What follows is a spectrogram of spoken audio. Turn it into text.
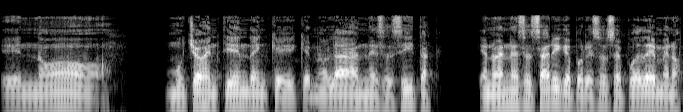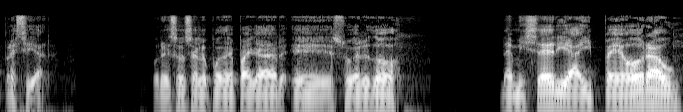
eh, no muchos entienden que, que no la necesitan, que no es necesario y que por eso se puede menospreciar. Por eso se le puede pagar eh, de miseria y peor aún,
